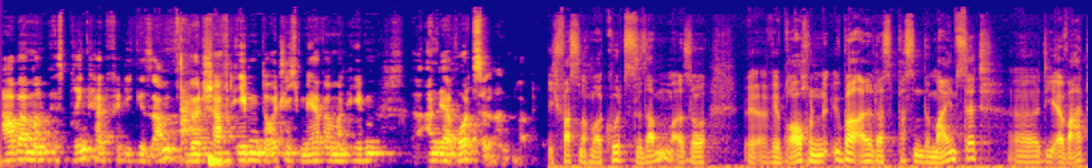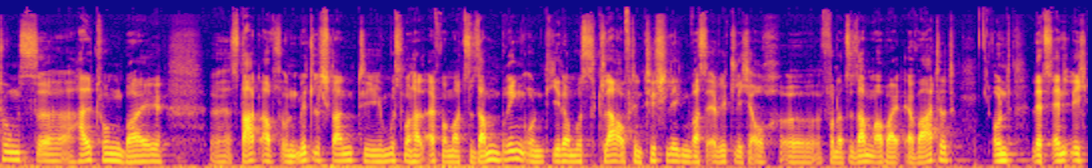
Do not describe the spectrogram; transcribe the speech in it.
aber man, es bringt halt für die Gesamtwirtschaft eben deutlich mehr, wenn man eben an der Wurzel anpackt. Ich fasse nochmal kurz zusammen. Also wir brauchen überall das passende Mindset, äh, die Erwartungshaltung bei äh, Startups und Mittelstand, die muss man halt einfach mal zusammenbringen und jeder muss klar auf den Tisch legen, was er wirklich auch äh, von der Zusammenarbeit erwartet. Und letztendlich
